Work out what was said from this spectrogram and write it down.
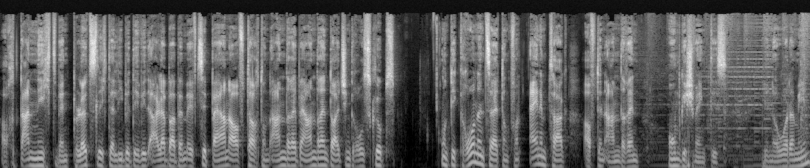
Auch dann nicht, wenn plötzlich der liebe David Alaba beim FC Bayern auftaucht und andere bei anderen deutschen Großclubs und die Kronenzeitung von einem Tag auf den anderen umgeschwenkt ist. You know what I mean?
